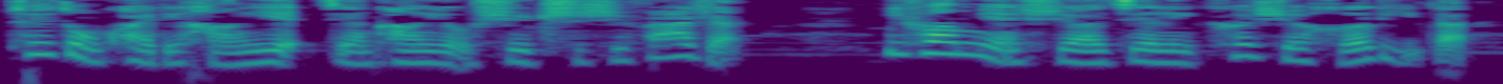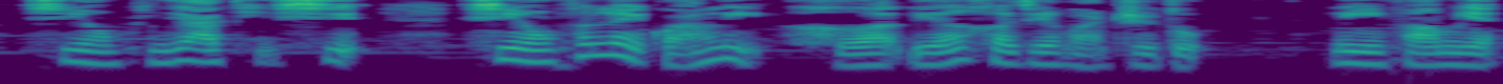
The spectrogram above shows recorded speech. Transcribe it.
推动快递行业健康有序持续发展，一方面需要建立科学合理的信用评价体系、信用分类管理和联合监管制度。另一方面，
